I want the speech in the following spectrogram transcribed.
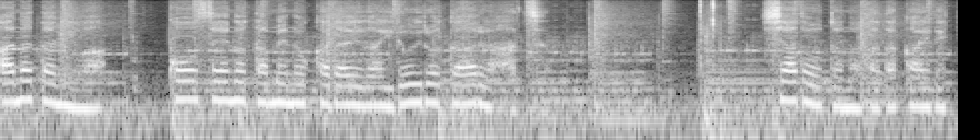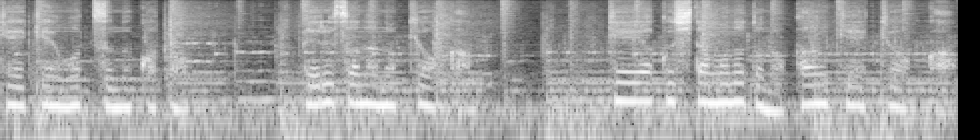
あなたには構成のための課題が色々とあるはずシャドウとの戦いで経験を積むこと。ペルソナの強化。契約した者との関係強化。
